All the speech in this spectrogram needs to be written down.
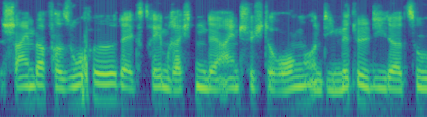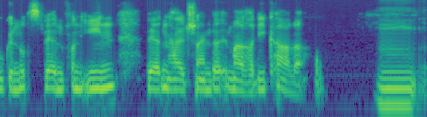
scheinbar Versuche der extremen Rechten der Einschüchterung und die Mittel, die dazu genutzt werden von ihnen, werden halt scheinbar immer radikaler. Hm,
